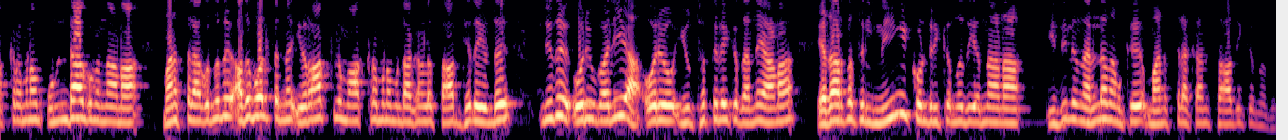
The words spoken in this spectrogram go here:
ആക്രമണം ഉണ്ടാകുമെന്നാണ് മനസ്സിലാകുന്നത്. അതുപോലെ തന്നെ ഇറാഖിലും ആക്രമണം ഉണ്ടാകാനുള്ള സാധ്യതയുണ്ട്. ഇത് ഒരു വലിയ ഒരു യുദ്ധത്തിലേക്ക് തന്നെയാണ് യഥാർത്ഥത്തിൽ നീങ്ങിക്കൊണ്ടിരിക്കുന്നത് എന്നാണ് ഇതിൽ നല്ല നമുക്ക് മനസ്സിലാക്കാൻ സാധിക്കുന്നത്.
